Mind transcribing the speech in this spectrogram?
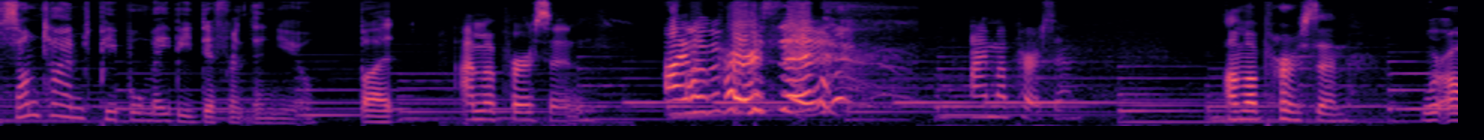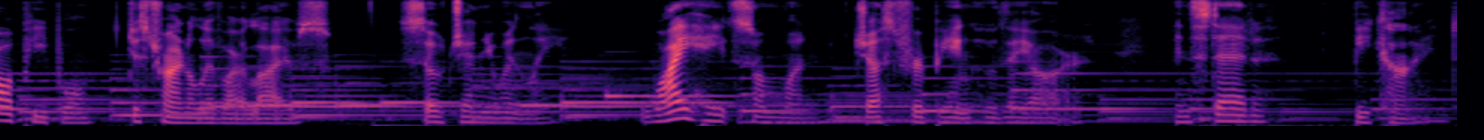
Sometimes people may be different than you, but I'm a person. I'm, a person. I'm a person. I'm a person. We're all people, just trying to live our lives. So genuinely, why hate someone just for being who they are? Instead, be kind.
